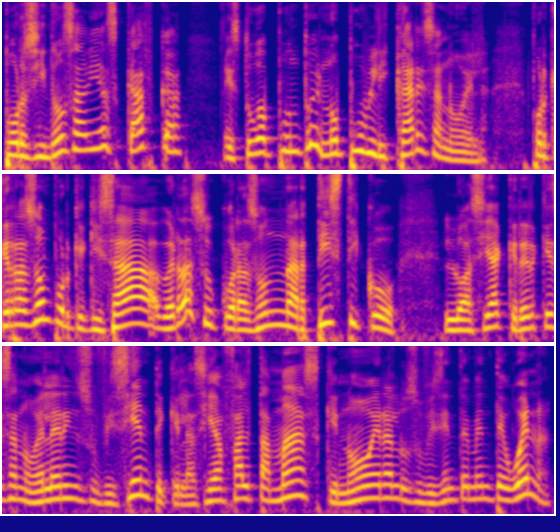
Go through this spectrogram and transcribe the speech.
Por si no sabías, Kafka estuvo a punto de no publicar esa novela. ¿Por qué razón? Porque quizá, ¿verdad? Su corazón artístico lo hacía creer que esa novela era insuficiente, que le hacía falta más, que no era lo suficientemente buena.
